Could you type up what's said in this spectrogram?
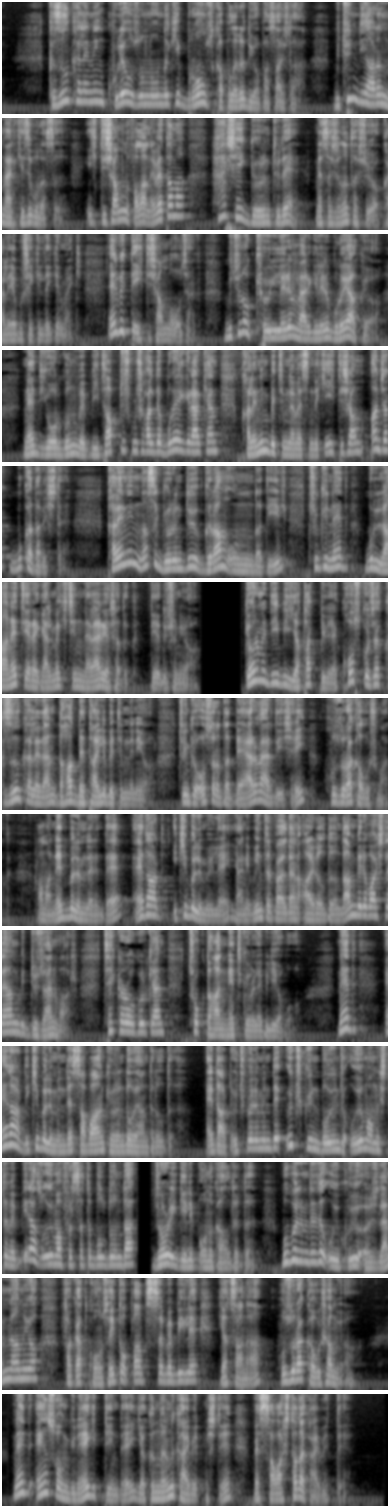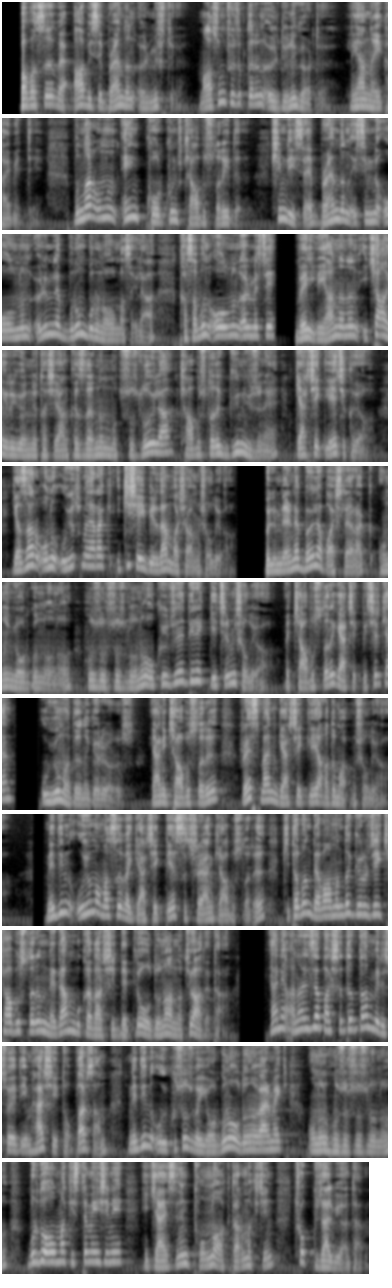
Kızılkale'nin kule uzunluğundaki bronz kapıları diyor pasajda. Bütün diyarın merkezi burası. İhtişamlı falan evet ama her şey görüntüde mesajını taşıyor kaleye bu şekilde girmek. Elbette ihtişamlı olacak. Bütün o köylülerin vergileri buraya akıyor. Ned yorgun ve bitap düşmüş halde buraya girerken kalenin betimlemesindeki ihtişam ancak bu kadar işte. Kalenin nasıl göründüğü gram umurunda değil çünkü Ned bu lanet yere gelmek için neler yaşadık diye düşünüyor. Görmediği bir yatak bile koskoca Kızıl Kale'den daha detaylı betimleniyor. Çünkü o sırada değer verdiği şey huzura kavuşmak. Ama Ned bölümlerinde Eddard 2 bölümüyle yani Winterfell'den ayrıldığından beri başlayan bir düzen var. Tekrar okurken çok daha net görülebiliyor bu. Ned Eddard 2 bölümünde sabahın köründe uyandırıldı. Eddard 3 bölümünde 3 gün boyunca uyumamıştı ve biraz uyuma fırsatı bulduğunda Jory gelip onu kaldırdı. Bu bölümde de uykuyu özlemle anıyor fakat konsey toplantısı sebebiyle yatağına, huzura kavuşamıyor. Ned en son güneye gittiğinde yakınlarını kaybetmişti ve savaşta da kaybetti. Babası ve abisi Brandon ölmüştü. Masum çocukların öldüğünü gördü. Lyana'yı kaybetti. Bunlar onun en korkunç kabuslarıydı. Şimdi ise Brandon isimli oğlunun ölümle burun burun olmasıyla, kasabın oğlunun ölmesi ve Liana'nın iki ayrı yönünü taşıyan kızlarının mutsuzluğuyla kabusları gün yüzüne, gerçekliğe çıkıyor. Yazar onu uyutmayarak iki şey birden başarmış oluyor. Bölümlerine böyle başlayarak onun yorgunluğunu, huzursuzluğunu okuyucuya direkt geçirmiş oluyor ve kabusları gerçekleşirken uyumadığını görüyoruz. Yani kabusları resmen gerçekliğe adım atmış oluyor. Ned'in uyumaması ve gerçekliğe sıçrayan kabusları kitabın devamında göreceği kabusların neden bu kadar şiddetli olduğunu anlatıyor adeta. Yani analize başladığımdan beri söylediğim her şeyi toplarsam Ned'in uykusuz ve yorgun olduğunu vermek, onun huzursuzluğunu, burada olmak istemeyişini hikayesinin tonunu aktarmak için çok güzel bir yöntem.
